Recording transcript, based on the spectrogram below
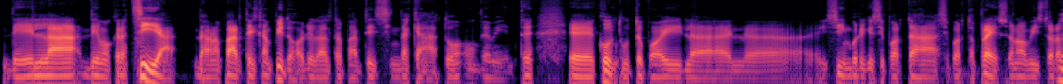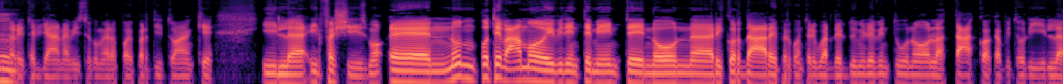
della democrazia, da una parte il Campidoglio, dall'altra parte il sindacato, ovviamente, eh, con tutti poi il, il, i simboli che si porta, si porta presso, no? visto la mm. storia italiana, visto come era poi partito anche il, il fascismo. Eh, non potevamo evidentemente non ricordare, per quanto riguarda il 2021, l'attacco a Capitol Hill eh,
